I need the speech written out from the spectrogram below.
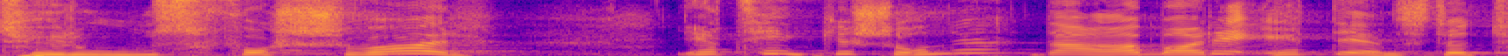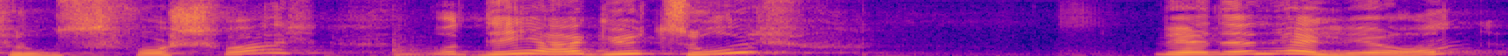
trosforsvar. Jeg tenker sånn, jeg. Det er bare ett eneste trosforsvar, og det er Guds ord. Ved Den hellige ånd.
